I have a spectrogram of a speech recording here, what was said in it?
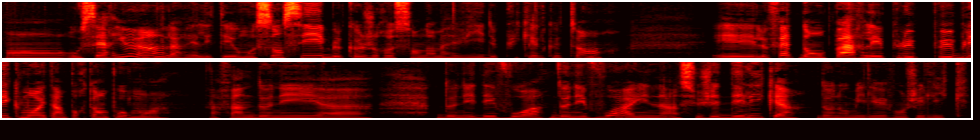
prends au sérieux hein, la réalité homosensible que je ressens dans ma vie depuis quelque temps. Et le fait d'en parler plus publiquement est important pour moi, afin de donner, euh, donner des voix, donner voix à un sujet délicat dans nos milieux évangéliques,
